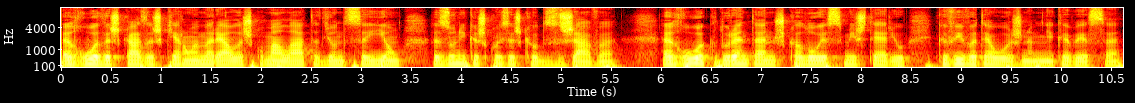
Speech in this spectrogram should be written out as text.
a rua das casas que eram amarelas como a lata de onde saíam as únicas coisas que eu desejava. A rua que durante anos calou esse mistério que vive até hoje na minha cabeça.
